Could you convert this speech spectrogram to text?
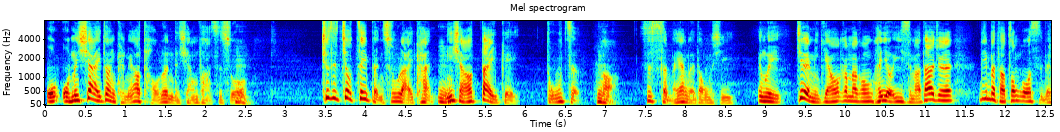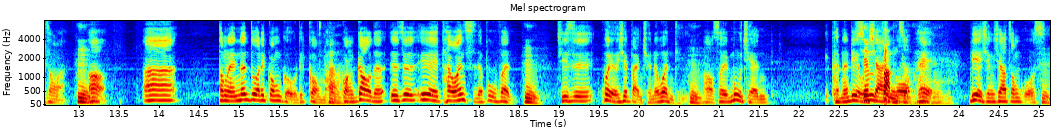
我我们下一段可能要讨论的想法是说，嗯就是就这本书来看，嗯你想要带给读者哦是什么样的东西？因为这个物件我干嘛讲很有意思嘛？大家觉得你们读中国史没错嘛？嗯。哦啊，当然恁多的公狗的讲嘛，好广告的就就因为台湾史的部分，嗯，其实会有一些版权的问题，嗯。哦，所以目前可能列为下一波嘿嗯，列行下中国史，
